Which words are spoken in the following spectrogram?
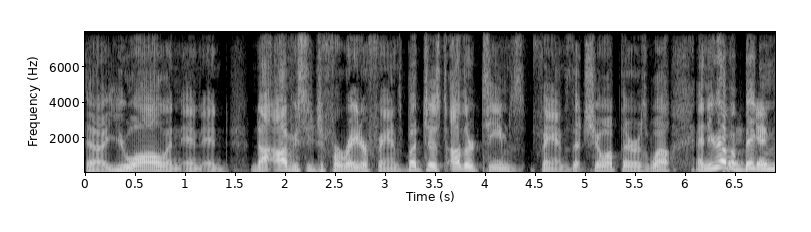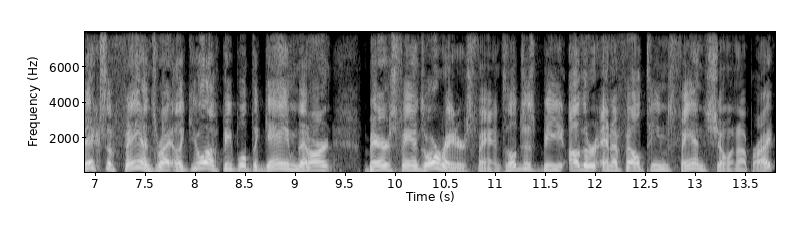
uh, you all, and and and not obviously just for Raider fans, but just other teams fans that show up there as well. And you have a big mix of fans, right? Like you'll have people at the game that aren't Bears fans or Raiders fans. They'll just be other NFL teams fans showing up, right?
